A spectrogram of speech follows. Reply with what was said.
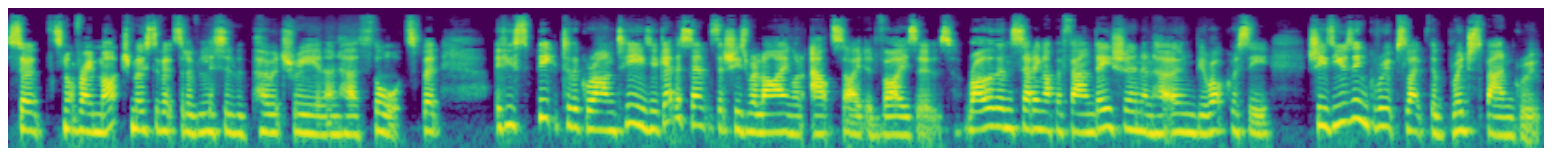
So it's not very much. Most of it's sort of littered with poetry and, and her thoughts. But if you speak to the grantees, you get the sense that she's relying on outside advisors. Rather than setting up a foundation and her own bureaucracy, she's using groups like the Bridgespan Group.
